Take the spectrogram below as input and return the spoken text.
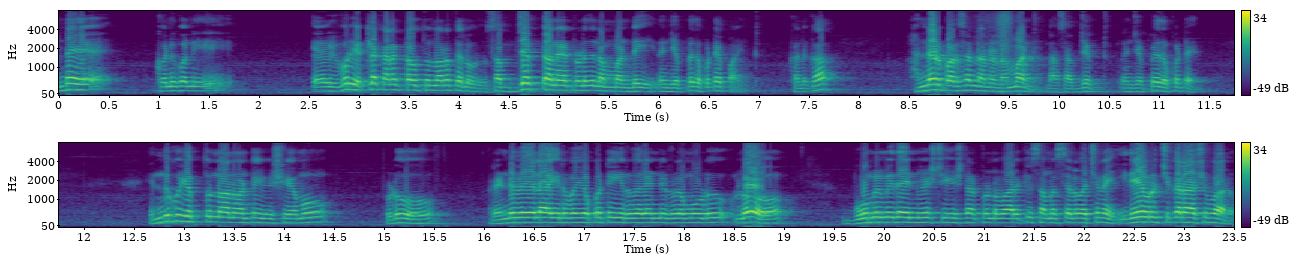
అంటే కొన్ని కొన్ని ఎవరు ఎట్లా కనెక్ట్ అవుతున్నారో తెలియదు సబ్జెక్ట్ అనేటువంటిది నమ్మండి. నేను చెప్పేది ఒకటే పాయింట్. కనుక హండ్రెడ్ పర్సెంట్ నన్ను నమ్మండి. నా సబ్జెక్ట్. నేను చెప్పేది ఒకటే. ఎందుకు చెప్తున్నాను అంటే ఈ విషయము? ఇప్పుడు రెండు వేల ఇరవై ఒకటి ఇరవై రెండు ఇరవై మూడులో భూమి మీద ఇన్వెస్ట్ చేసినటువంటి వారికి సమస్యలు వచ్చినాయి. ఇదే వృచ్చిక రాశి వారు.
